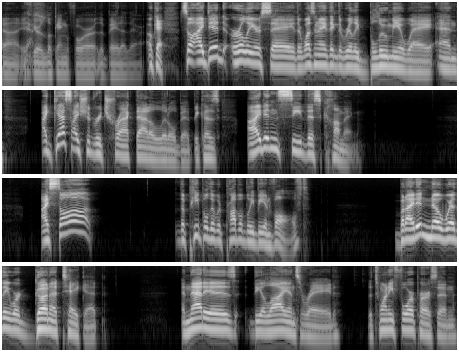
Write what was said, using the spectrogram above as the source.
uh, if Yes. you're looking for the beta there. Okay, so I did earlier say there wasn't anything that really blew me away, and I guess I should retract that a little bit because I didn't see this coming. I saw the people that would probably be involved, but I didn't know where they were gonna take it. And that is the Alliance raid, the 24 person.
